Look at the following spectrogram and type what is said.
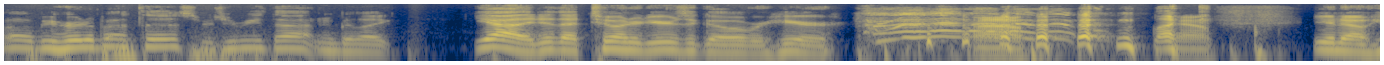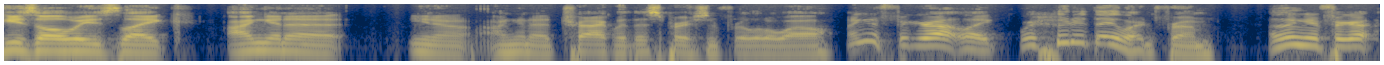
"Oh, have you heard about this? Or did you read that?" And be like, "Yeah, they did that 200 years ago over here." like, yeah. you know, he's always like, "I'm gonna." You know, I'm gonna track with this person for a little while. I'm gonna figure out like where who did they learn from? And then you figure out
